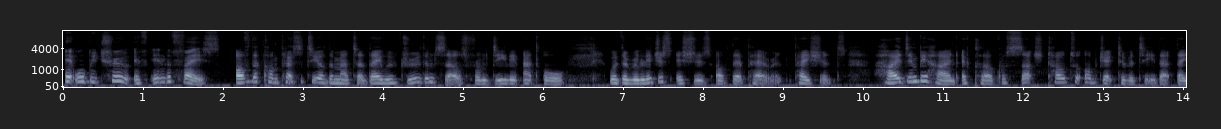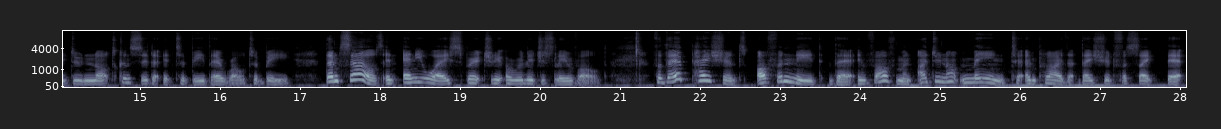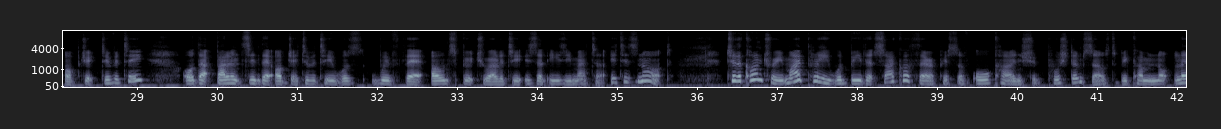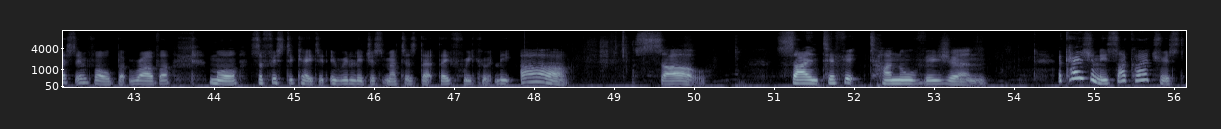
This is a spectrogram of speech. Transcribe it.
it will be true if, in the face of the complexity of the matter, they withdrew themselves from dealing at all with the religious issues of their parent, patients, hiding behind a cloak of such total objectivity that they do not consider it to be their role to be themselves in any way spiritually or religiously involved for their patients often need their involvement. I do not mean to imply that they should forsake their objectivity or that balancing their objectivity was with their own spirituality is an easy matter. It is not. To the contrary, my plea would be that psychotherapists of all kinds should push themselves to become not less involved but rather more sophisticated in religious matters that they frequently are. So, scientific tunnel vision. Occasionally, psychiatrists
